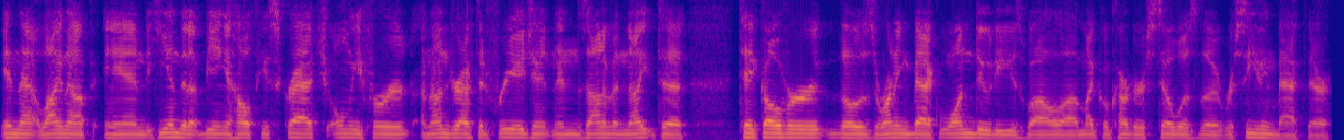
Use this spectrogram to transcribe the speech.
in that lineup, and he ended up being a healthy scratch, only for an undrafted free agent and Zonovan Knight to take over those running back one duties while uh, Michael Carter still was the receiving back there.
